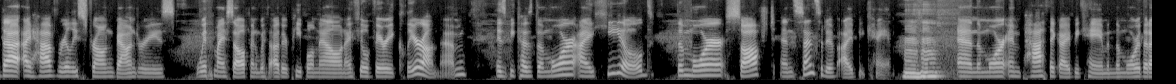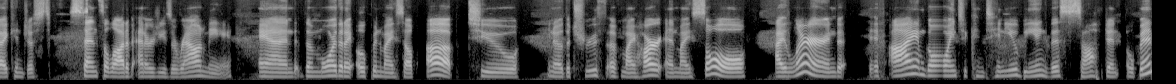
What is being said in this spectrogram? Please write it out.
that I have really strong boundaries with myself and with other people now, and I feel very clear on them, is because the more I healed, the more soft and sensitive I became Mhm. and the more empathic I became, and the more that I can just sense a lot of energies around me, and the more that I opened myself up to, you know, the truth of my heart and my soul, I learned if I am going to continue being this soft and open,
